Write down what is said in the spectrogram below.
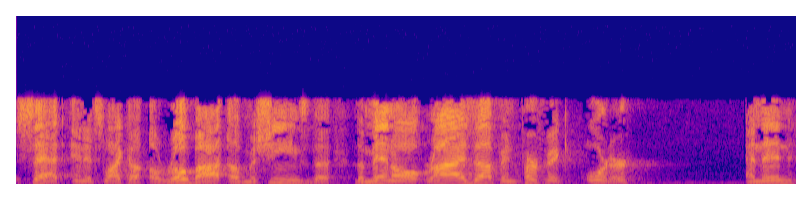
set, and it's like a, a robot of machines. The, the men all rise up in perfect order, and then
